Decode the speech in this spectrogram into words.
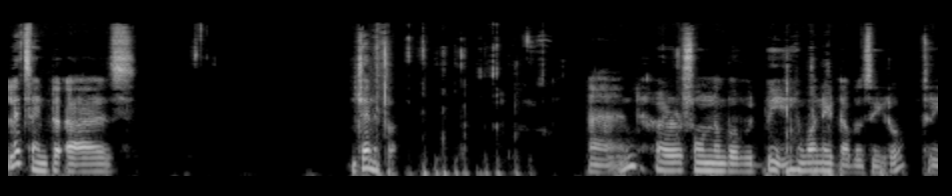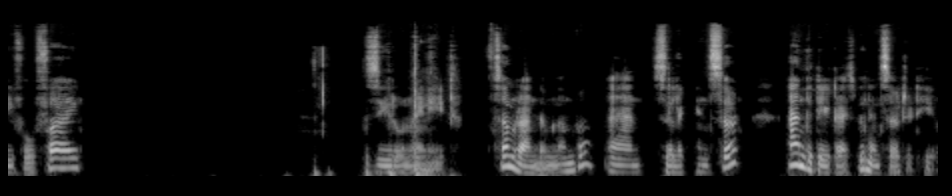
Let's enter as Jennifer. And her phone number would be 1800 345 098 some random number and select insert. And the data has been inserted here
